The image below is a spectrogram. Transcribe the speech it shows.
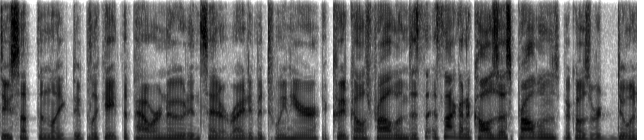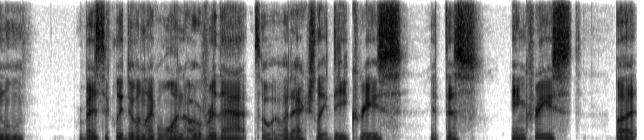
do something like duplicate the power node and set it right in between here, it could cause problems. It's, it's not going to cause us problems because we're doing, we're basically doing like one over that. So it would actually decrease if this increased, but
